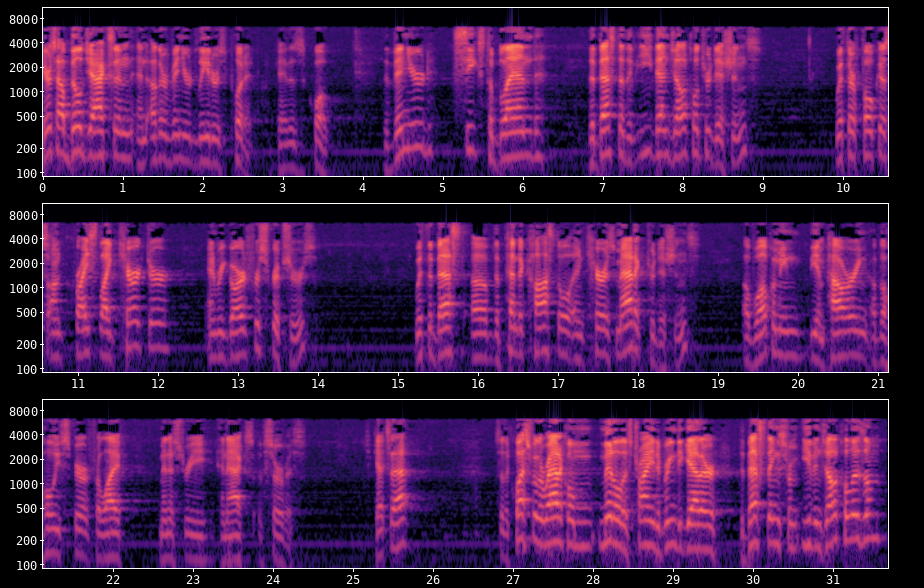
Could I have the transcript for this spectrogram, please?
Here's how Bill Jackson and other vineyard leaders put it. Okay, this is a quote. The vineyard seeks to blend the best of the evangelical traditions with their focus on Christ like character and regard for scriptures, with the best of the Pentecostal and charismatic traditions of welcoming the empowering of the Holy Spirit for life, ministry, and acts of service. Did you catch that? So the quest for the radical middle is trying to bring together the best things from evangelicalism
